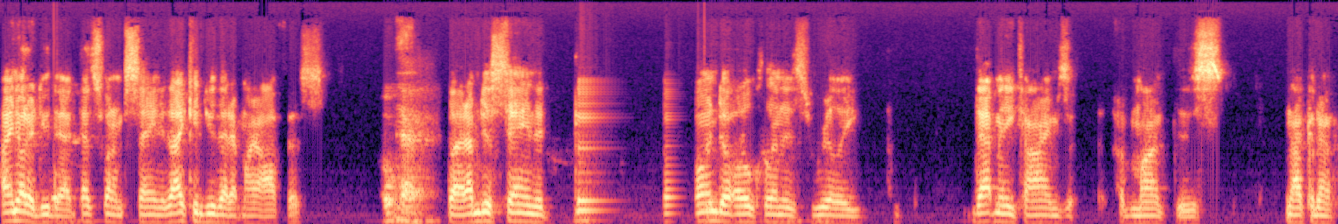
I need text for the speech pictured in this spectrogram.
I know how to do that. That's what I'm saying. Is I can do that at my office. Okay. But I'm just saying that going to Oakland is really that many times a month is not going to.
